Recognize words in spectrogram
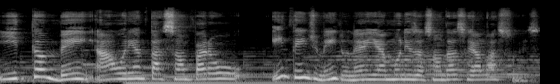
e também a orientação para o entendimento né, e harmonização das relações.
